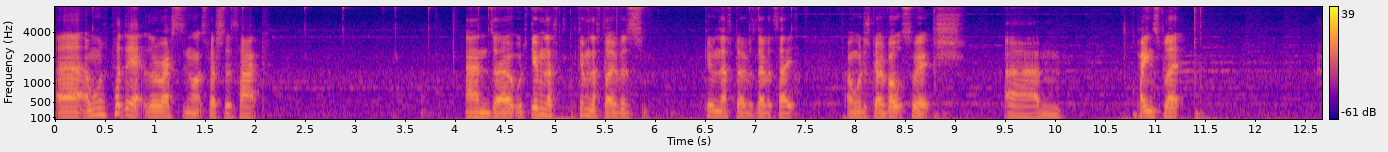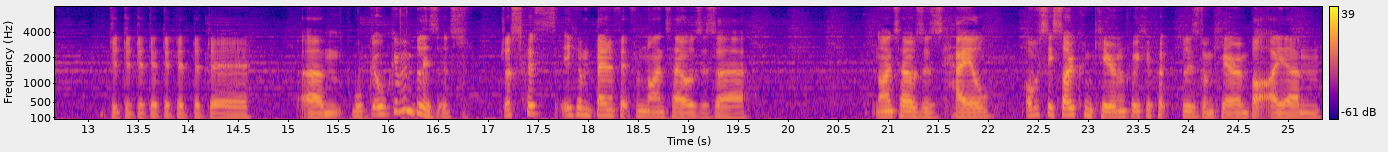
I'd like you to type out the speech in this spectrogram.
Uh, and we'll put the, the rest in like special attack. And uh, we'll give him, left, give him leftovers. Give him leftovers, levitate. And we'll just go Volt Switch. Um, pain Split. Um, we'll, we'll give him Blizzard. Just because he can benefit from Ninetales as uh, Ninetales is Hail. Obviously, so can Kyurem. We could put Blizzard on Kyurem, but I um,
